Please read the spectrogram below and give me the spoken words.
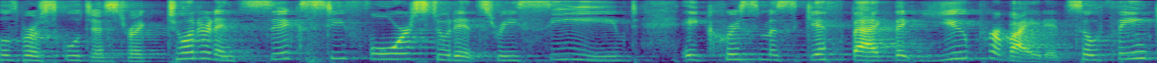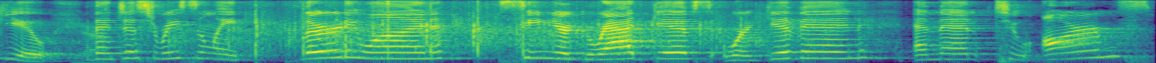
Hillsboro School District, 264 students received a Christmas gift bag that you provided. So thank you. Yeah. Then just recently, 31 senior grad gifts were given. And then to ARMS,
